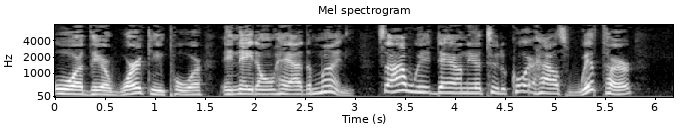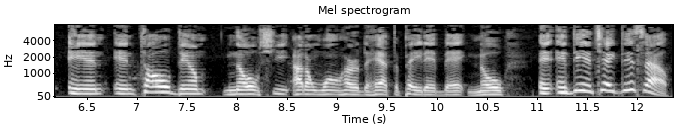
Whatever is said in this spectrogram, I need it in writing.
or they're working poor and they don't have the money. So I went down there to the courthouse with her and, and told them, no, she, I don't want her to have to pay that back. No. And, and then check this out.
